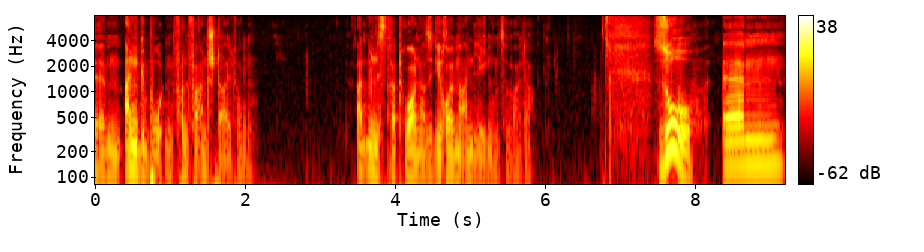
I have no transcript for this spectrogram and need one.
ähm, Angeboten, von Veranstaltungen. Administratoren, also die Räume anlegen und so weiter. So, ähm,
